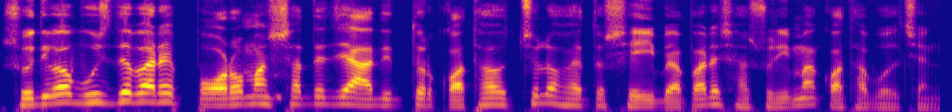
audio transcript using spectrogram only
সুদীপা বুঝতে পারে পরমার সাথে যে আদিত্যর কথা হচ্ছিল, হয়তো সেই ব্যাপারে শাশুড়ি মা কথা বলছেন।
